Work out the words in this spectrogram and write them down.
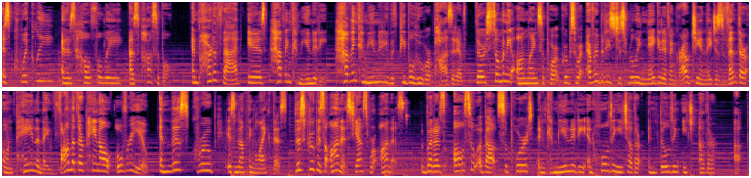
as quickly and as healthily as possible. And part of that is having community, having community with people who were positive. There are so many online support groups where everybody's just really negative and grouchy and they just vent their own pain and they vomit their pain all over you. And this group is nothing like this. This group is honest. Yes, we're honest. But it's also about support and community and holding each other and building each other up.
